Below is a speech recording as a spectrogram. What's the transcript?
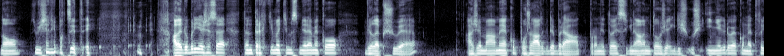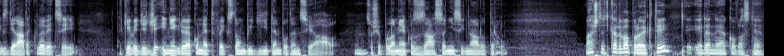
no, zvýšený pocity. Ale dobrý je, že se ten trh tímhle tím směrem jako vylepšuje a že máme jako pořád kde brát. Pro mě to je signálem toho, že i když už i někdo jako Netflix dělá takové věci, tak je vidět, že i někdo jako Netflix tom vidí ten potenciál. Hmm. Což je podle mě jako zásadní signál do trhu. Máš teďka dva projekty. Jeden je jako vlastně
